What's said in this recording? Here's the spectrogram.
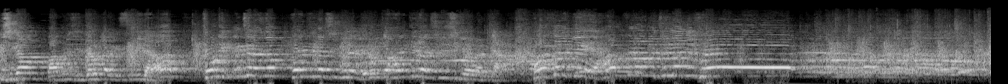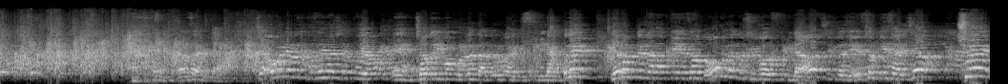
이 시간 마무리 짓도록 하겠습니다. 네, 저도 이만 물러나도록 하겠습니다. 오늘 여러분들과 함께해서 너무나도 즐거웠습니다. 지금까지 앱석기사이자 최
